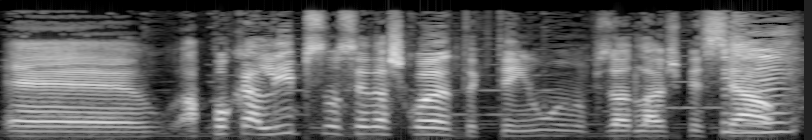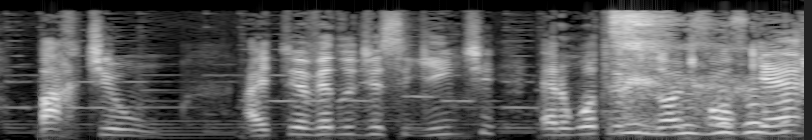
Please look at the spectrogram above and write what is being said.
é, Apocalipse não sei das quantas, que tem um episódio lá especial, Uhum. parte 1. Aí tu ia ver no dia seguinte, era um outro episódio qualquer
